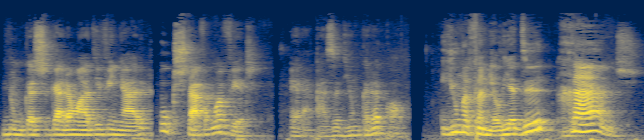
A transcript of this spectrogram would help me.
Nunca chegaram a adivinhar o que estavam a ver. Era a casa de um caracol. E uma família de rãs.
